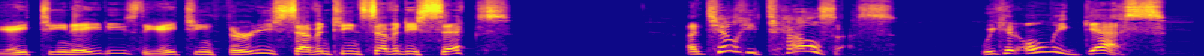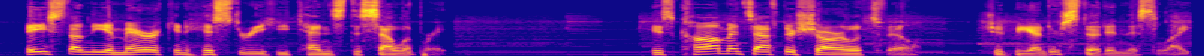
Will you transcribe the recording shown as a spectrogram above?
the 1880s, the 1830s, 1776? Until he tells us, we can only guess based on the American history he tends to celebrate. His comments after Charlottesville should be understood in this light.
